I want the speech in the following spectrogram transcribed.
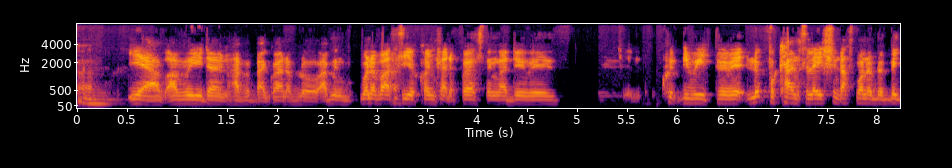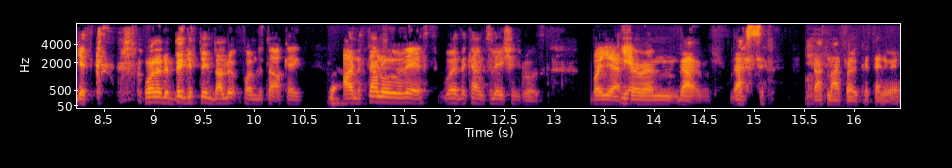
Um, yeah, I really don't have a background of law. I mean, whenever I see a contract, the first thing I do is quickly read through it, look for cancellation. That's one of the biggest, one of the biggest things I look for. I'm just like, okay, yeah. I understand all of this. Where's the cancellation clause? But yeah, yeah, so um, that that's that's my focus anyway.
